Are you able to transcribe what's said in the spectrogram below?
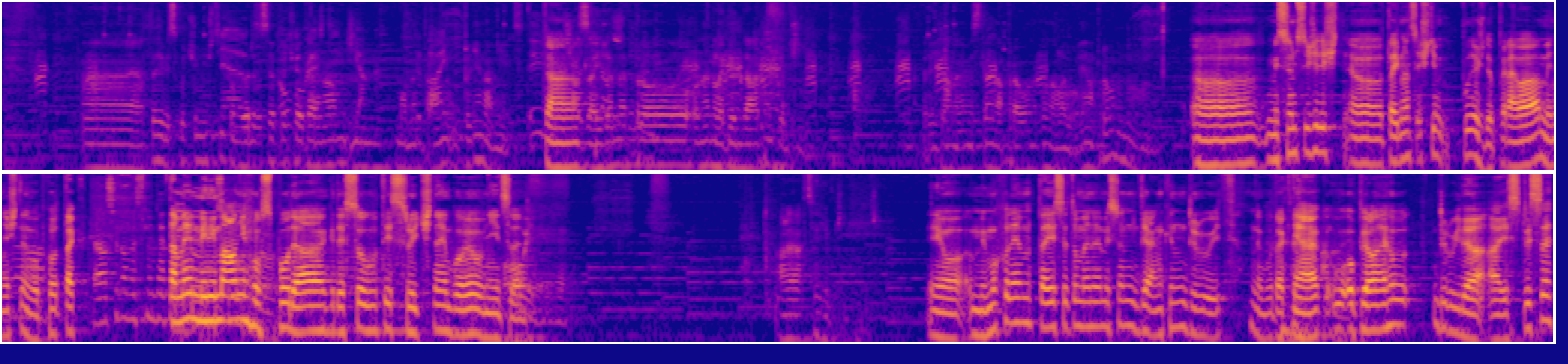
Já tady vyskočím už z té konverzace, protože to je nám momentálně úplně na nic. A tak, zajdeme pro onen legendární žebřík. Tady tam nevím, jestli je napravo nebo nalevo. Je napravo nebo nalevo? Uh, myslím si, že když uh, tadyhle ještě půjdeš doprava, mineš ten obchod, tak Já si to myslím tak. tam je minimálně hospoda, kde jsou ty sličné bojovnice. Oh, je. Ale já chci žebřík. Jo, mimochodem, tady se to jmenuje, myslím, Drunken Druid, nebo tak nějak, u opilého druida. A jestli se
